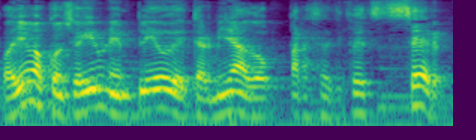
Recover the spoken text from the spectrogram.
podríamos conseguir un empleo determinado para satisfacer,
